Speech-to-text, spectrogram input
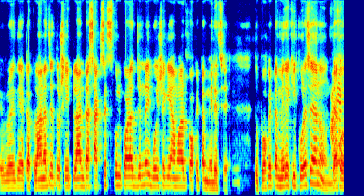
ফেব্রুয়ারিতে একটা প্ল্যান আছে তো সেই প্ল্যানটা সাকসেসফুল করার জন্যই বৈশাখী আমার পকেটটা মেরেছে। তো পকেটটা মেরে কি করেছে জানো? দেখো।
